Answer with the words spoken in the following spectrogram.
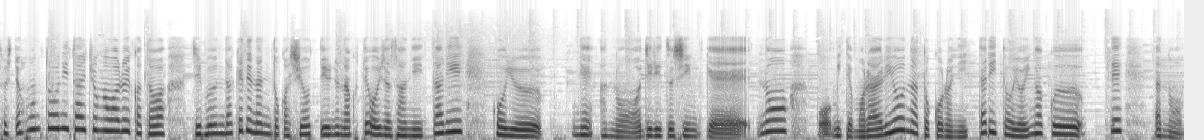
そして本当に体調が悪い方は自分だけで何とかしようっていうんじゃなくてお医者さんに行ったりこういうね、あの自律神経のこう見てもらえるようなところに行ったり東洋医学であの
